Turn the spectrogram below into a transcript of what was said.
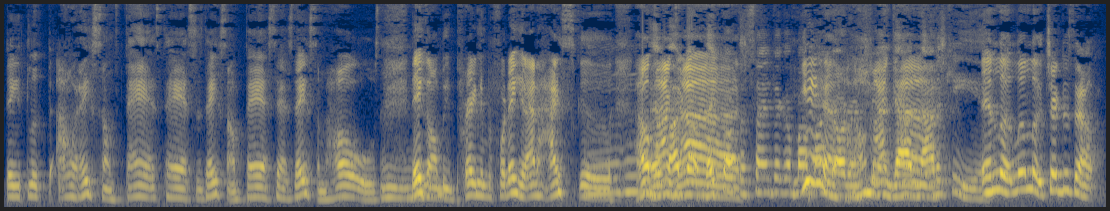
They looked, oh, they some fast asses. They some fast asses. They some hoes. Mm-hmm. They gonna be pregnant before they get out of high school. Mm-hmm. Oh my my god! they thought the same thing about my daughter, and oh she my god! not a kid. And look, look, look, check this out.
